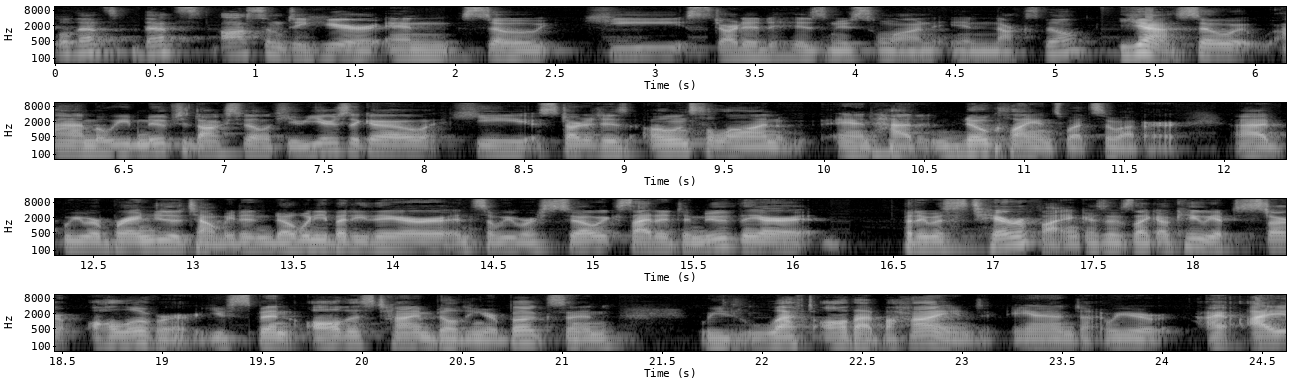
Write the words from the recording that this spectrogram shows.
Well, that's that's awesome to hear. And so he started his new salon in Knoxville. Yeah, so um, we moved to Knoxville a few years ago. He started his own salon and had no clients whatsoever. Uh, we were brand new to town. We didn't know anybody there. And so we were so excited to move there. But it was terrifying because it was like, okay, we have to start all over. You've spent all this time building your books and we left all that behind. And we were, I, I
